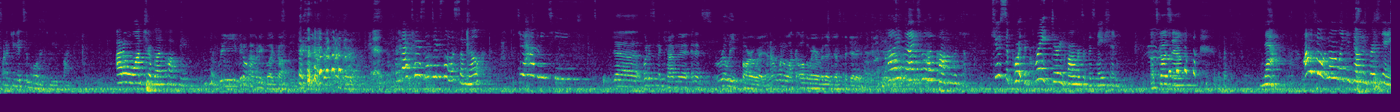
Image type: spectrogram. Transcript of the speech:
why don't you get some orders from these fine people? I don't want your blood coffee. We we don't have any blood coffee. In that case, I'll take some with some milk. Do you have any tea? yeah, but it's in a cabinet and it's really far away. and I don't want to walk all the way over there just to get it. Fine, but I too have coffee with them. To support the great dairy farmers of this nation. Let's go, Sam. Now, I don't normally condone impersonating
